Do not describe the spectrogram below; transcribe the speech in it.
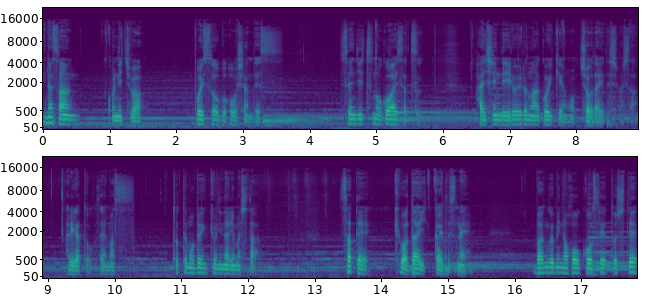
皆さんこんにちは。ボイスオブオーシャンです。先日のご挨拶配信でいろいろなご意見を頂戴いたしました。ありがとうございます。とっても勉強になりました。さて今日は第1回ですね。番組の方向性として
